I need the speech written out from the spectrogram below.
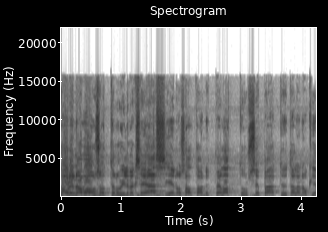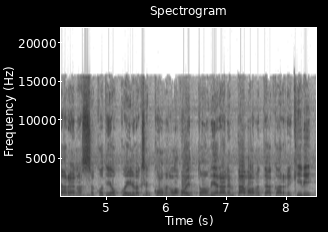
Kauden avausottelu Ilveksen ja Sien osalta on nyt pelattu. Se päättyy täällä Nokia-areenassa kotijoukkue Ilveksen 3-0 voittoon. Vieraiden päävalmentaja Karri Kivi.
